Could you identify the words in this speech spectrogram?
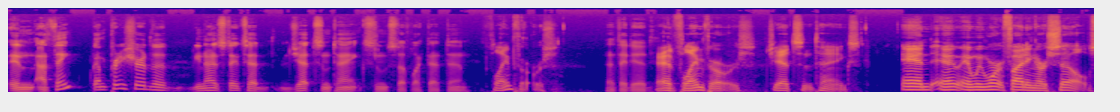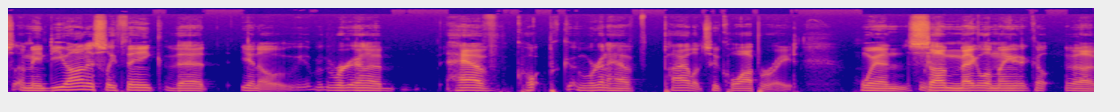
and I think I'm pretty sure the United States had jets and tanks and stuff like that then. flamethrowers. that they did. They Had flamethrowers, jets, and tanks, and, and and we weren't fighting ourselves. I mean, do you honestly think that you know we're gonna have co- we're gonna have pilots who cooperate when some megalomaniac uh,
